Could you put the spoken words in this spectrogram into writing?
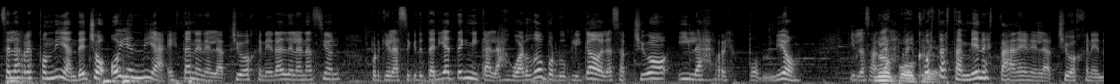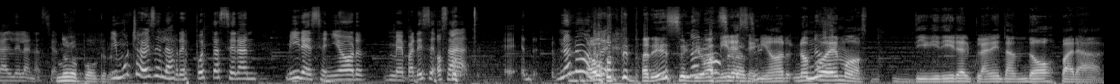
se las respondían. De hecho, hoy en día están en el Archivo General de la Nación porque la Secretaría Técnica las guardó por duplicado, las archivó y las respondió. Y los, No las respuestas creer. también están en el Archivo General de la Nación. No lo puedo creer. Y muchas veces las respuestas eran, mire señor, me parece, o sea, no, no, ¿A vos te parece No, que no. va a ser Mire, así? señor, no, No. podemos dividir el planeta en dos para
